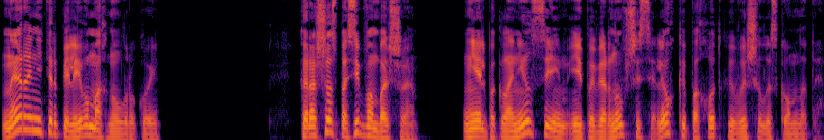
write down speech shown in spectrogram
Нера нетерпеливо махнул рукой. Хорошо, спасибо вам большое. Ниэль поклонился им и, повернувшись, легкой походкой вышел из комнаты.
